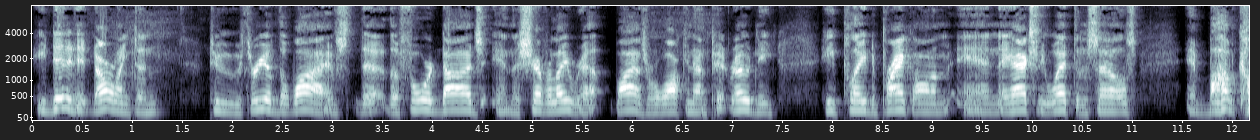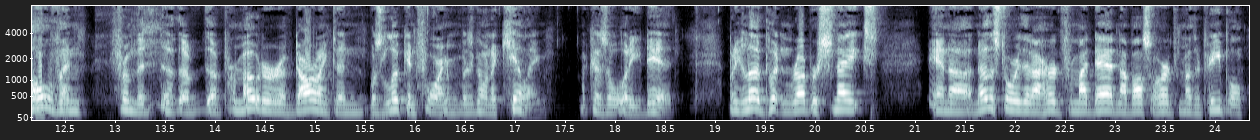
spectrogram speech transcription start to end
he did it at Darlington to three of the wives, the, the Ford, Dodge, and the Chevrolet rep. Wives were walking down pit road and he, he played the prank on them and they actually wet themselves. And Bob Colvin from the, the, the promoter of Darlington was looking for him, was going to kill him because of what he did. But he loved putting rubber snakes. And uh, another story that I heard from my dad, and I've also heard from other people,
